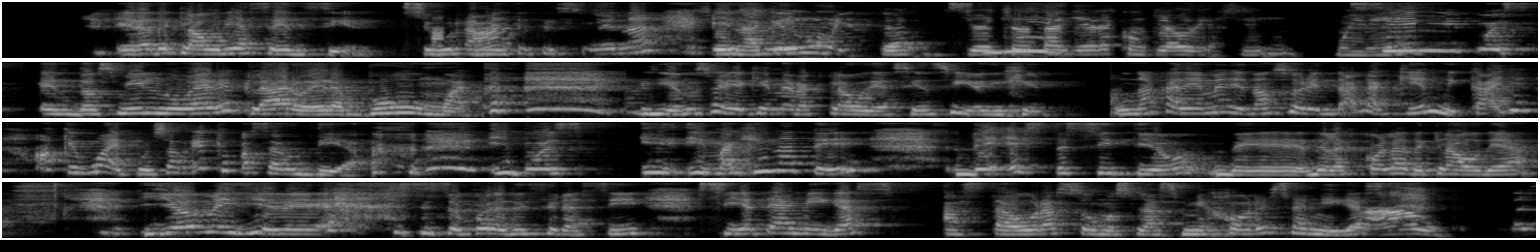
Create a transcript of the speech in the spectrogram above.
era de Claudia Sensi, seguramente te suena. en aquel momento. Yo he hecho talleres con Claudia, sí, muy bien. Sí, pues en 2009, claro, era boom. yo no sabía quién era Claudia Sensi, yo dije, una academia de danza oriental aquí en mi calle, ah, qué guay, pues habría que pasar un día. y pues imagínate de este sitio, de, de, la escuela de Claudia, yo me llevé, si se puede decir así, siete amigas hasta ahora somos las mejores amigas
